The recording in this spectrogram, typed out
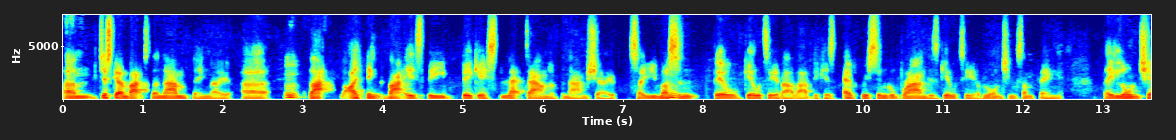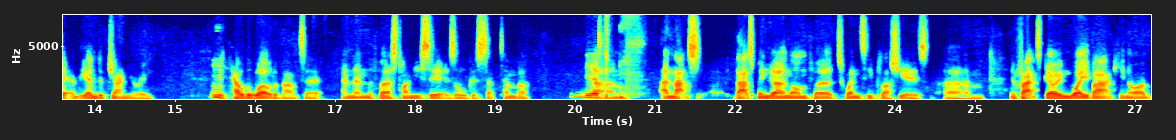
Um, just going back to the NAMM thing though, uh, Mm. that I think that is the biggest letdown of the NAMM show. So you mustn't feel guilty about that because every single brand is guilty of launching something. They launch it at the end of January. They Mm. tell the world about it, and then the first time you see it is August, September yeah um, and that's that's been going on for 20 plus years um, in fact going way back you know i'm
